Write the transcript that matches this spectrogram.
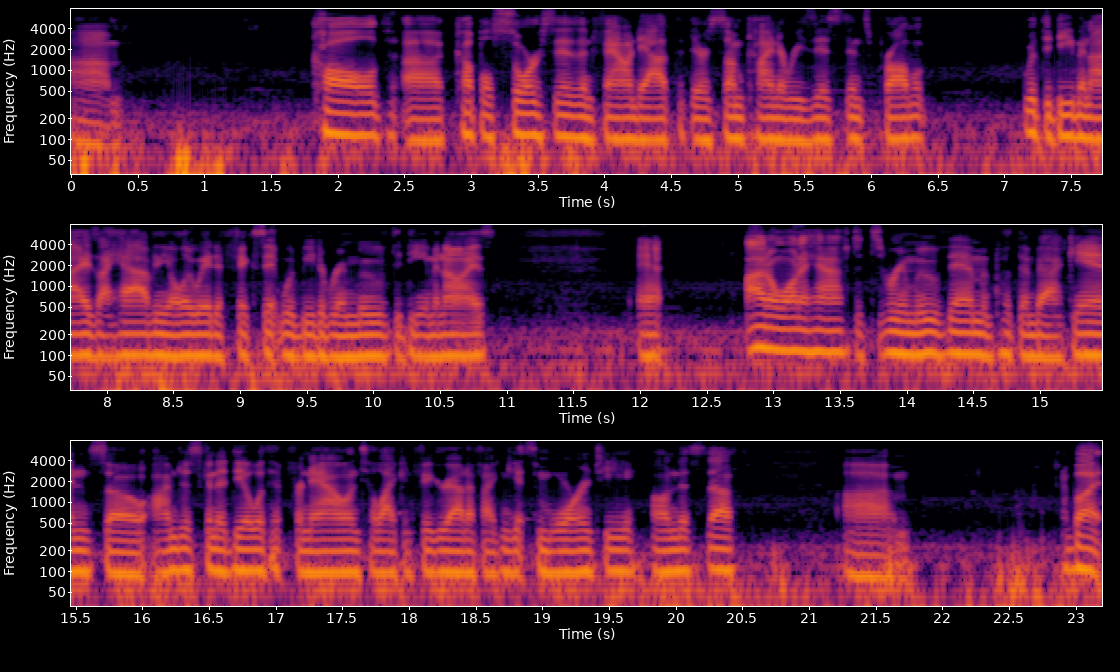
um, called a couple sources and found out that there's some kind of resistance problem with the demon eyes I have, and the only way to fix it would be to remove the demon eyes. And I don't want to have to remove them and put them back in, so I'm just going to deal with it for now until I can figure out if I can get some warranty on this stuff. Um, but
